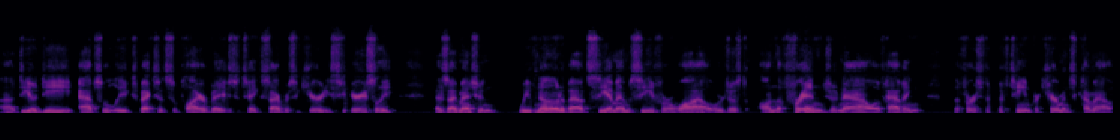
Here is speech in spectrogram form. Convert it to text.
uh, DoD absolutely expects its supplier base to take cybersecurity seriously. As I mentioned, we've known about CMMC for a while. We're just on the fringe now of having the first 15 procurements come out.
